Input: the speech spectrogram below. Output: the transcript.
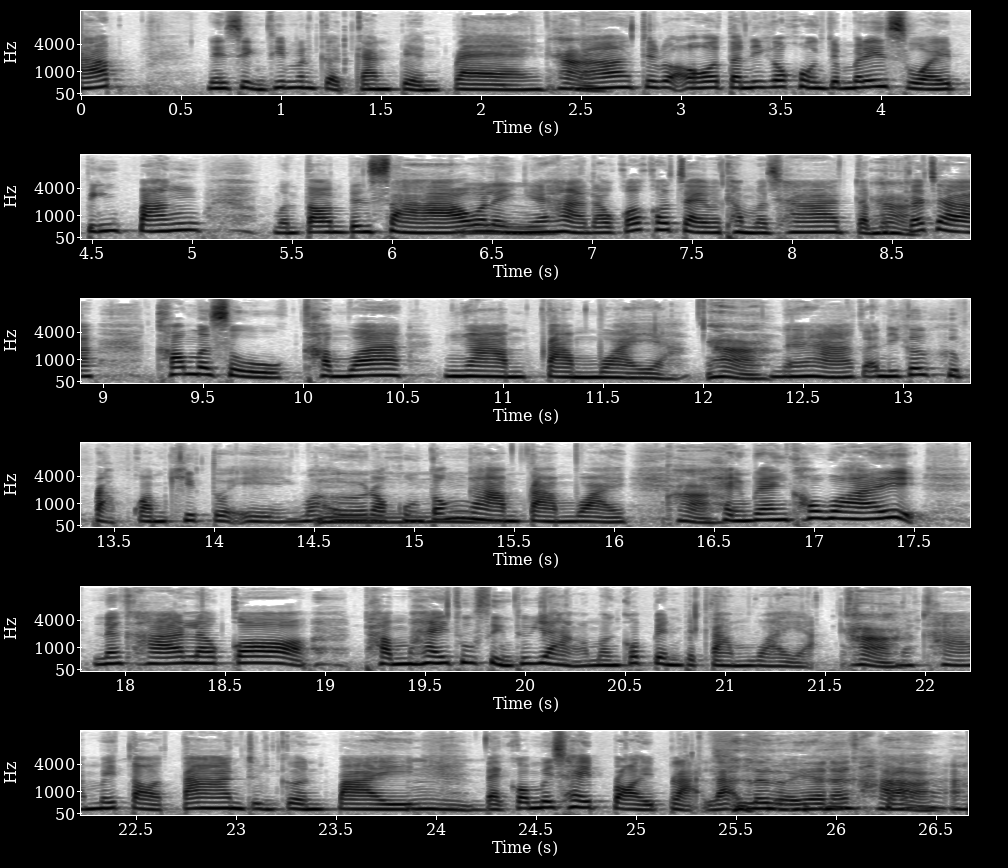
รับ ในสิ่งที่มันเกิดการเปลี่ยนแปลงค่ะนะจะว่าโอ้ตอนนี้ก็คงจะไม่ได้สวยปิ๊งปัง เหมือนตอนเป็นสาวอะไรเงี้ยค่ะ เราก็เข้าใจว่าธรรมชาติ แต่มันค่ะก็จะเข้ามาสู่คำว่างามตามวัยอะค่ะนะคะก็อันนี้ก็คือปรับความคิดตัวเอง ว่าเอออืมเราคงต้องงามตามวัยค่ะแข็งแรงเข้าไว้นะคะ แล้วก็ทำให้ทุกสิ่งทุกอย่างมันก็เป็นไปตามวัยอะค่ะนะคะ ไม่ต่อต้านจนเกินไปอืมแต่ก็ไม่ใช่ปล่อยปละละเลยอะนะคะค่ะอ่า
